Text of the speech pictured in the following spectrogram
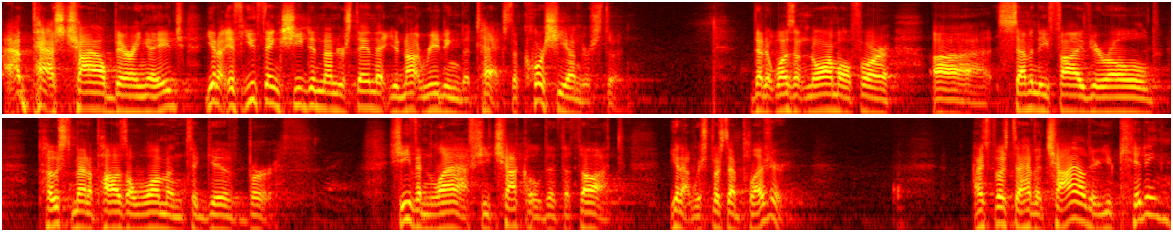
I'm past childbearing age. You know, if you think she didn't understand that, you're not reading the text. Of course, she understood that it wasn't normal for a uh, 75 year old postmenopausal woman to give birth. She even laughed, she chuckled at the thought, you know, we're supposed to have pleasure. I'm supposed to have a child. Are you kidding?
